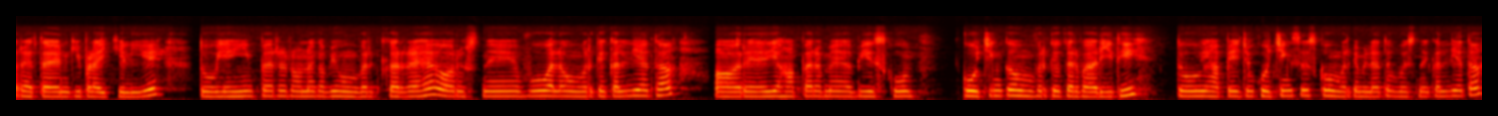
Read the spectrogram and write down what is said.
रहता है इनकी पढ़ाई के लिए। तो यहीं पर रौनक अभी होमवर्क कर रहा है और उसने वो वाला होमवर्क कर लिया था और यहाँ पर मैं अभी इसको कोचिंग का होमवर्क करवा रही थी। तो यहाँ पे जो कोचिंग से उसको होमवर्क मिला था, वो उसने कर लिया था।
